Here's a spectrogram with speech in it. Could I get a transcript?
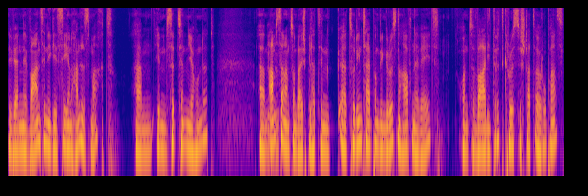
sie werden eine wahnsinnige See- und Handelsmacht ähm, im 17. Jahrhundert. Ähm, Mhm. Amsterdam zum Beispiel hat den, äh, zu dem Zeitpunkt den größten Hafen der Welt und war die drittgrößte Stadt Europas.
